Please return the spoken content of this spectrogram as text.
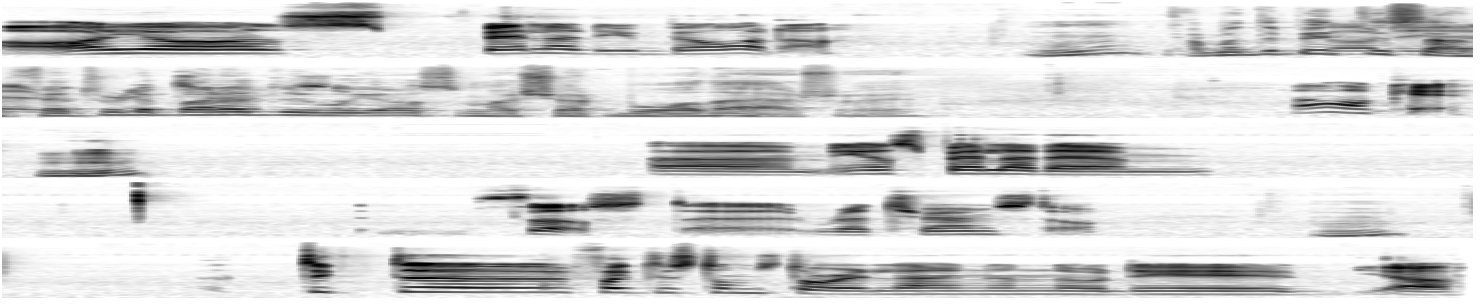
Ja, jag spelade ju båda. Mm? Ja, men det blir intressant det för jag tror det är bara du och jag som har kört båda här. Så... Ja, okej. Mm. Ehm, jag spelade mm, först uh, Returns då. Mm. Tyckte faktiskt om storylinen och det, ja.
